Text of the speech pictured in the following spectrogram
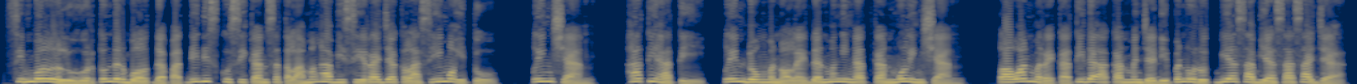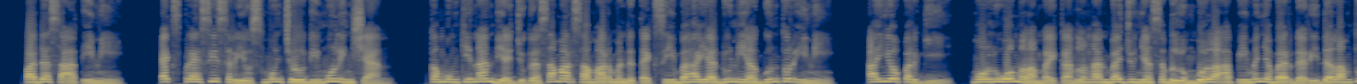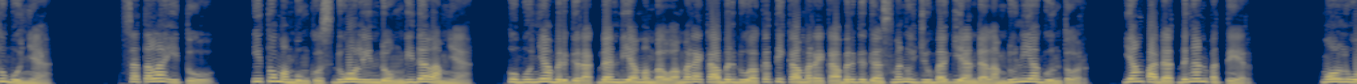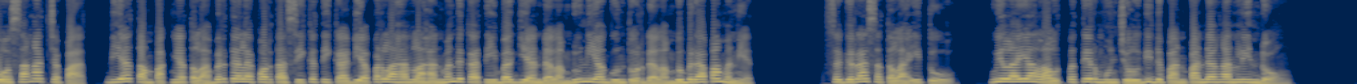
Simbol leluhur Thunderbolt dapat didiskusikan setelah menghabisi Raja kelas Yimo itu. Lingshan, hati-hati, Lindong menoleh dan mengingatkan Mu Lingshan. Lawan mereka tidak akan menjadi penurut biasa-biasa saja. Pada saat ini, Ekspresi serius muncul di Mulingshan. Kemungkinan dia juga samar-samar mendeteksi bahaya dunia guntur ini. Ayo pergi. Moluo melambaikan lengan bajunya sebelum bola api menyebar dari dalam tubuhnya. Setelah itu, itu membungkus duo lindung di dalamnya. Tubuhnya bergerak dan dia membawa mereka berdua ketika mereka bergegas menuju bagian dalam dunia guntur, yang padat dengan petir. Moluo sangat cepat. Dia tampaknya telah berteleportasi ketika dia perlahan-lahan mendekati bagian dalam dunia guntur dalam beberapa menit. Segera setelah itu, wilayah Laut Petir muncul di depan pandangan Lindong.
